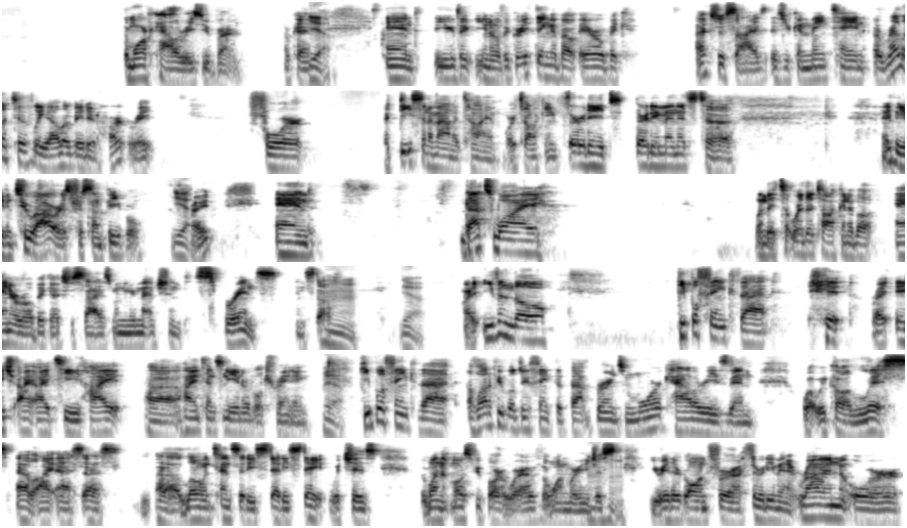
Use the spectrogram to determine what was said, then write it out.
the more calories you burn okay yeah and you the, you know the great thing about aerobic exercise is you can maintain a relatively elevated heart rate for a decent amount of time. We're talking 30, 30 minutes to maybe even two hours for some people. Yeah. Right. And that's why when they t- where they're talking about anaerobic exercise, when we mentioned sprints and stuff. Mm, yeah. Right. Even though people think that HIIT, right, H I I T, high uh, high intensity interval training. Yeah. People think that a lot of people do think that that burns more calories than what we call LISS, L I S S, uh, low intensity steady state, which is the one that most people are aware of. The one where you just mm-hmm. you're either going for a 30 minute run or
